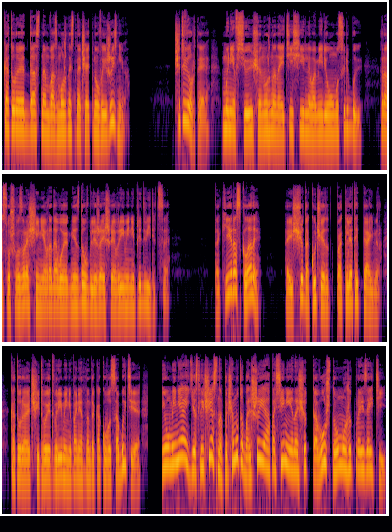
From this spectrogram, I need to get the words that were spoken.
которое даст нам возможность начать новой жизнью. Четвертое. Мне все еще нужно найти сильного медиума судьбы, раз уж возвращение в родовое гнездо в ближайшее время не предвидится. Такие расклады. А еще до кучи этот проклятый таймер, который отсчитывает время непонятно до какого события, и у меня, если честно, почему-то большие опасения насчет того, что может произойти,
